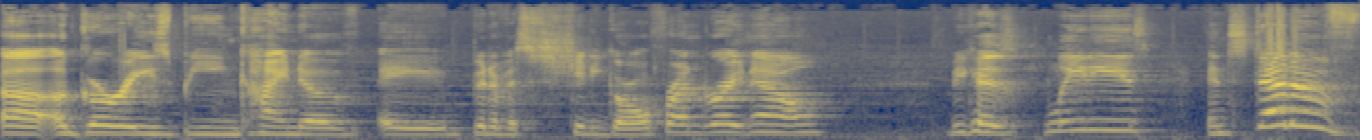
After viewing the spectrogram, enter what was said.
uh, Aguri's being kind of a bit of a shitty girlfriend right now. Because, ladies, instead of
